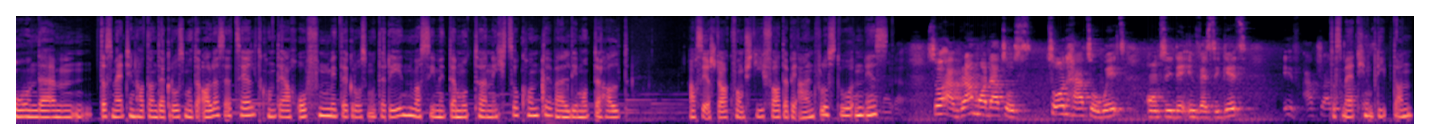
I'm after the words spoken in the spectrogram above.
Und ähm, das Mädchen hat dann der Großmutter alles erzählt, konnte auch offen mit der Großmutter reden, was sie mit der Mutter nicht so konnte, weil die Mutter halt auch sehr stark vom Stiefvater beeinflusst worden ist. So her grandmother told her to wait until they investigate das Mädchen blieb dann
